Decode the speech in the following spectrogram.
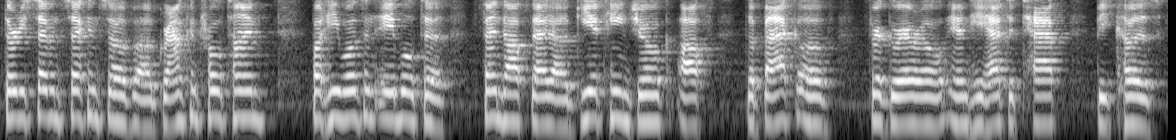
37 seconds of uh, ground control time, but he wasn't able to fend off that uh, guillotine choke off the back of Figueiredo, and he had to tap because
